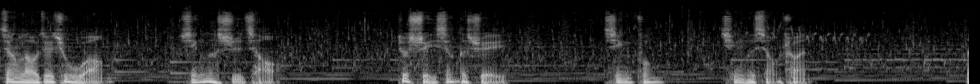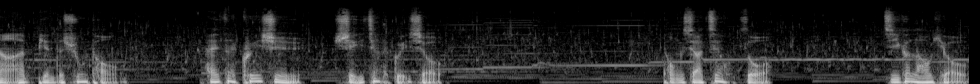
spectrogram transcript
向老街处往，行了石桥。这水乡的水，清风，清了小船。那岸边的书童，还在窥视谁家的闺秀。同下就坐，几个老友，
